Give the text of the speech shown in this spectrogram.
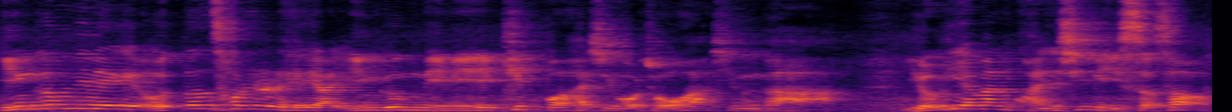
임금님에게 어떤 소리를 해야 임금님이 기뻐하시고 좋아하시는가 여기에만 관심이 있어서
